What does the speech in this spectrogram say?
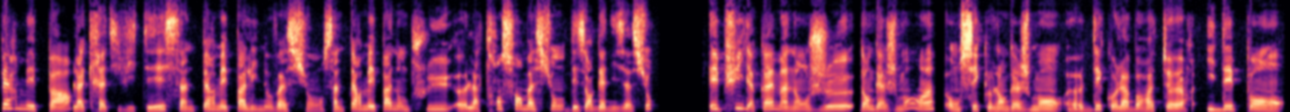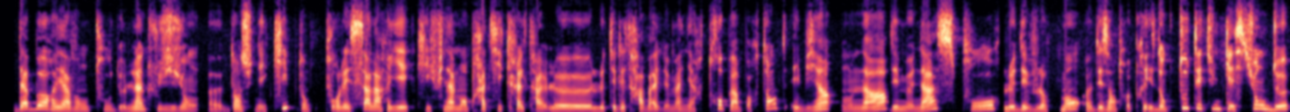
permet pas la créativité, ça ne permet pas l'innovation, ça ne permet pas non plus euh, la transformation des organisations. Et puis, il y a quand même un enjeu d'engagement. Hein. On sait que l'engagement euh, des collaborateurs, il dépend d'abord et avant tout de l'inclusion euh, dans une équipe. Donc pour les salariés qui finalement pratiqueraient le, télétravail de manière trop importante, eh bien on a des menaces pour le développement euh, des entreprises. Donc tout est une question de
